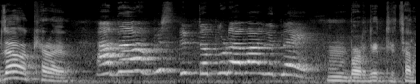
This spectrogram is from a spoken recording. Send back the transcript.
जाऊ खेळायला. बरं देते चला.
